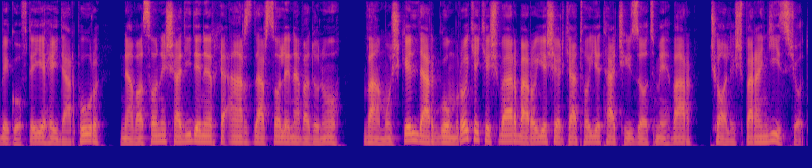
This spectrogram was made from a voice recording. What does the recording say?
به گفته هیدرپور، نوسان شدید نرخ ارز در سال 99 و مشکل در گمرک کشور برای شرکت های تجهیزات محور چالش برانگیز شد.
